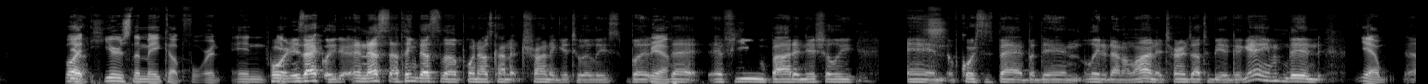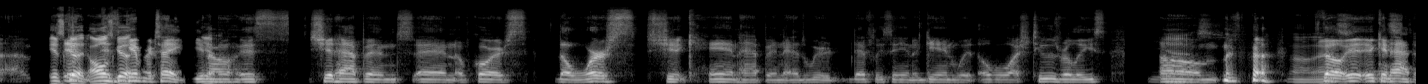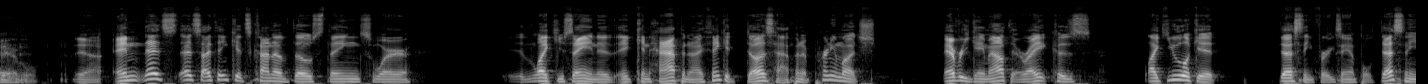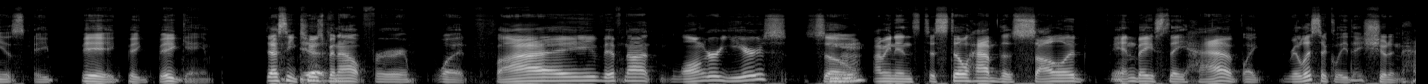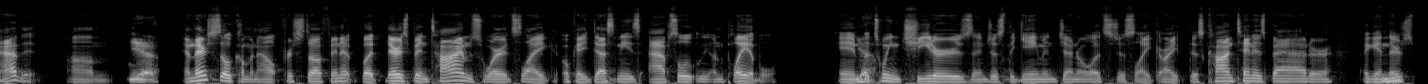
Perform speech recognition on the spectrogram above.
but here's the makeup for it, and for it exactly, and that's I think that's the point I was kind of trying to get to at least. But Yeah. that if you buy it initially, and of course it's bad, but then later down the line it turns out to be a good game, then yeah, uh, it's it- good. All's it's good. Give or take, you Yeah. know, it's shit happens, and of course, the worst shit can happen, as we're definitely seeing again with Overwatch 2's release. Um, Yes. No, so it, it can happen. Yeah, and that's that's I think it's kind of those things where, like you're saying, it, it can happen. And I think it does happen at pretty much every game out there, right? Because like you look at Destiny, for example. Destiny is a big, big, big game. Destiny 2's Yes. been out for what five, if not longer, years. So Mhm. I mean, and to still have the solid fan base they have, like realistically, they shouldn't have it. Um, Yeah, and they're still coming out for stuff in it, but there's been times where it's like, okay, Destiny is absolutely unplayable. And Yeah. between cheaters and just the game in general, it's just like, all right, this content is bad, or again, Mhm. there's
